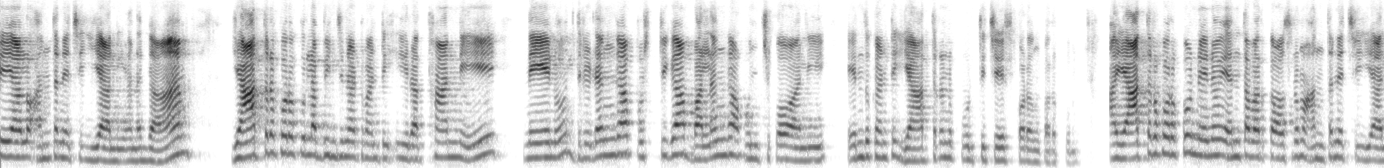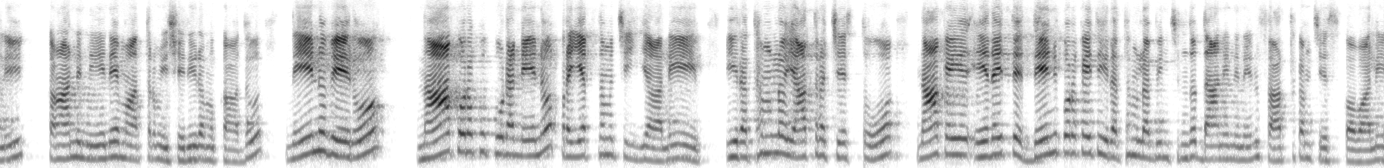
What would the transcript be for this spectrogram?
చేయాలో అంతనే చెయ్యాలి అనగా యాత్ర కొరకు లభించినటువంటి ఈ రథాన్ని నేను దృఢంగా పుష్టిగా బలంగా ఉంచుకోవాలి. ఎందుకంటే యాత్రను పూర్తి చేసుకోవడం కొరకు. ఆ యాత్ర కొరకు నేను ఎంతవరకు అవసరమో అంతనే చెయ్యాలి. కానీ నేనే మాత్రం ఈ శరీరము కాదు. నేను వేరు. నా కొరకు కూడా నేను ప్రయత్నం చెయ్యాలి. ఈ రథంలో యాత్ర చేస్తూ నాకు ఏదైతే దేని కొరకైతే ఈ రథం లభించిందో దానిని నేను సార్థకం చేసుకోవాలి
